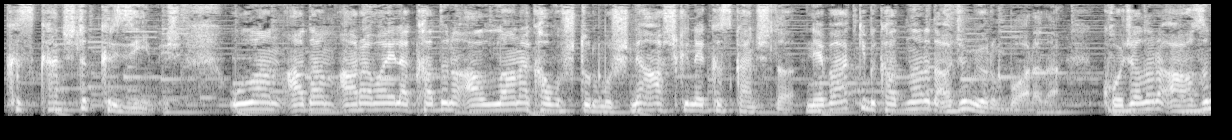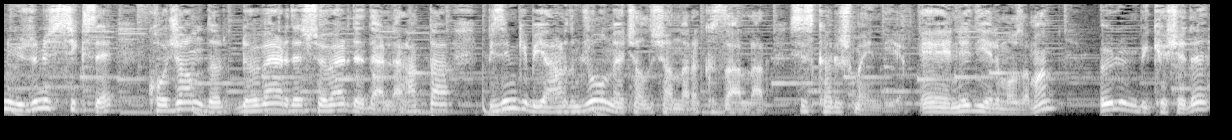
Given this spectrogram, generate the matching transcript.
Kıskançlık kriziymiş. Ulan adam arabayla kadını Allah'ına kavuşturmuş. Ne aşkı ne kıskançlığı. Nebat gibi kadınlara da acımıyorum bu arada. Kocaları ağzını yüzünü sikse kocamdır, döver de söver de derler. Hatta bizim gibi yardımcı olmaya çalışanlara kızarlar. Siz karışmayın diye. E ne diyelim o zaman? Ölüm bir köşede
